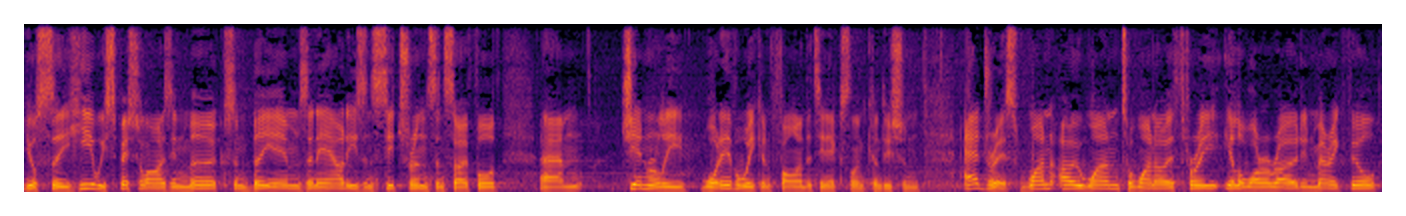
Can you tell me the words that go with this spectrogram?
You'll see here we specialise in Mercs and BMs and Audis and Citroens and so forth. Um, generally whatever we can find that's in excellent condition. Address 101 to 103 Illawarra Road in Marrickville.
